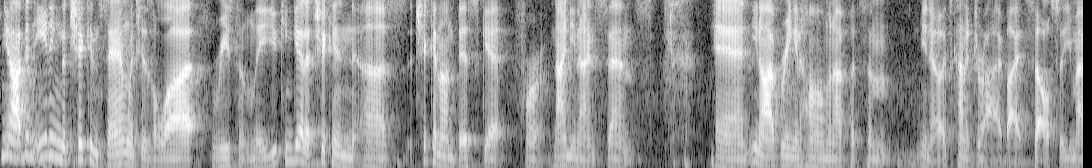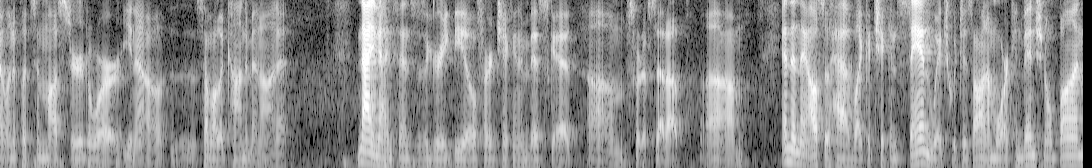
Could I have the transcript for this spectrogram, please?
yeah, I've been eating the chicken sandwiches a lot recently. You can get a chicken uh, chicken on biscuit for 99 cents. And, you know, I bring it home and I put some, you know, it's kind of dry by itself, so you might want to put some mustard or, you know, some other condiment on it. 99 cents is a great deal for a chicken and biscuit um, sort of setup. Um, and then they also have like a chicken sandwich, which is on a more conventional bun,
